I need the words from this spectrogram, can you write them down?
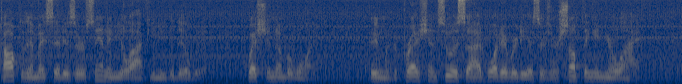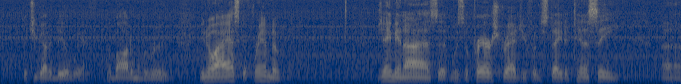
talk to them, they said, is there a sin in your life you need to deal with? Question number one dealing with depression, suicide, whatever it is, is there something in your life that you got to deal with, the bottom of the root? You know, I asked a friend of Jamie and I, that was the prayer strategy for the state of Tennessee. Uh,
